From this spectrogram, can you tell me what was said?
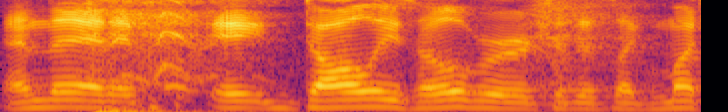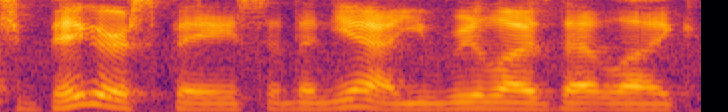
And then it, it dollies over to this like much bigger space, and then yeah, you realize that like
